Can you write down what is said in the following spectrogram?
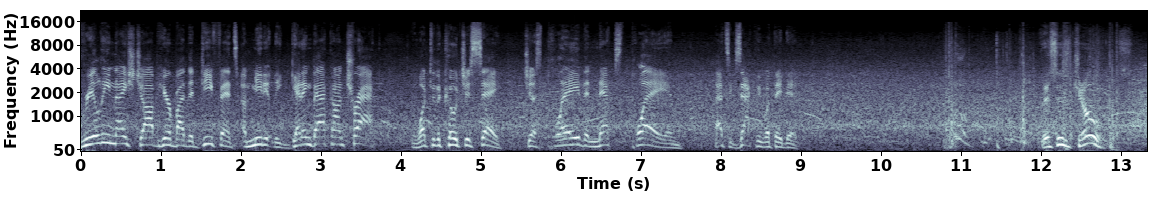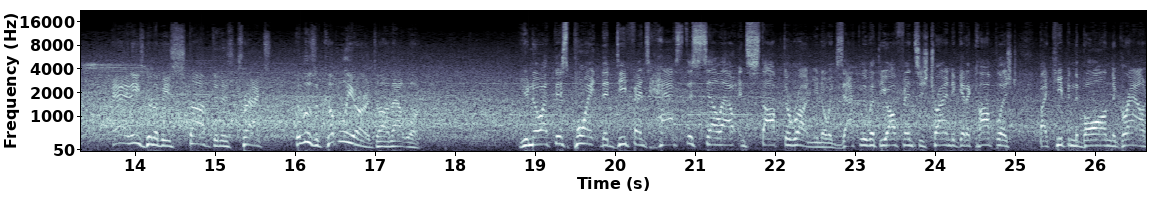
Really nice job here by the defense immediately getting back on track. And what do the coaches say? Just play the next play, and that's exactly what they did. This is Jones. And he's going to be stopped in his tracks. He'll lose a couple of yards on that one. You know at this point, the defense has to sell out and stop the run. You know exactly what the offense is trying to get accomplished by keeping the ball on the ground.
